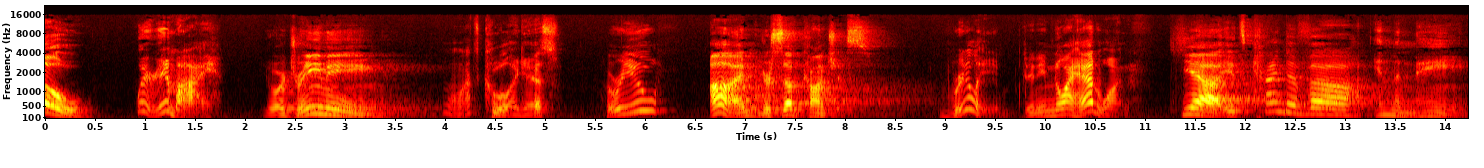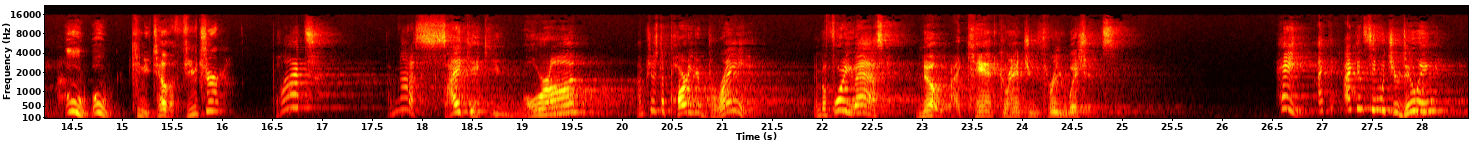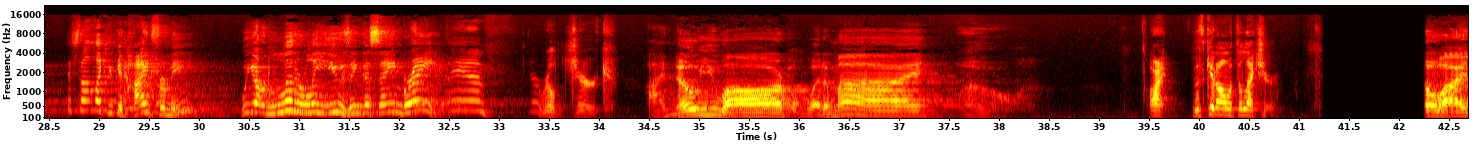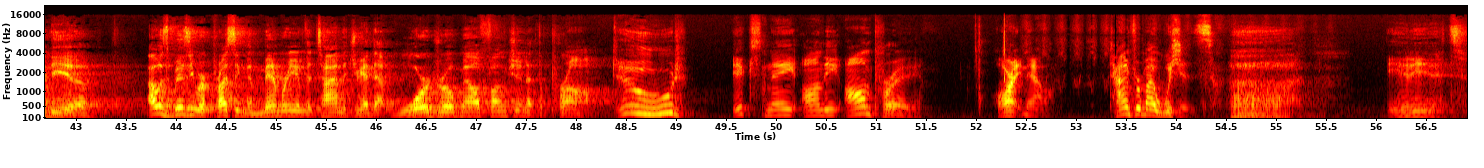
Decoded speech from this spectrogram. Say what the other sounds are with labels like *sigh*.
Whoa! Where am I? You're dreaming. Well, that's cool, I guess. Who are you? I'm your subconscious. Really? Didn't even know I had one. Yeah, it's kind of, uh, in the name. Ooh, ooh, can you tell the future? What? I'm not a psychic, you moron. I'm just a part of your brain. And before you ask, no, I can't grant you three wishes. Hey, I, I can see what you're doing. It's not like you can hide from me. We are literally using the same brain. Man, you're a real jerk. I know you are, but what am I? Whoa. All right, let's get on with the lecture. No idea. I was busy repressing the memory of the time that you had that wardrobe malfunction at the prom. Dude, ixnay on the empre. All right, now, time for my wishes. *sighs* Idiot.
